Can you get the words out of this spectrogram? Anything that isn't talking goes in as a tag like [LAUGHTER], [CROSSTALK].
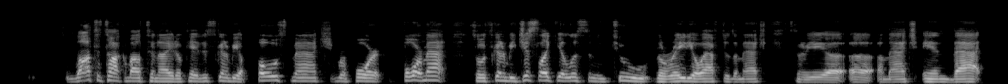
lot to talk about tonight. Okay, this is going to be a post-match report format, so it's going to be just like you're listening to the radio after the match. It's going to be a, a, a match in that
